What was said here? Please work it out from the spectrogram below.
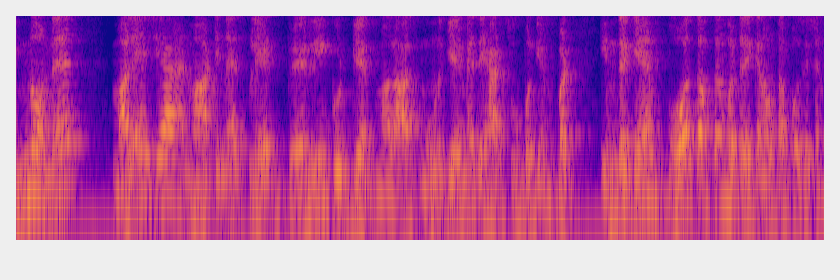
இன்னொன்னு Malacia and Martinez played very good game last மூணு கேமே they had super games but இந்த game both of them taken out of position position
